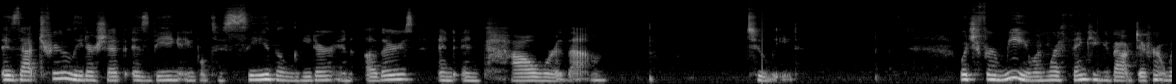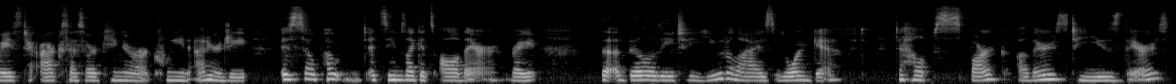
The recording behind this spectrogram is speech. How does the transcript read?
is that true leadership is being able to see the leader in others and empower them to lead which for me, when we're thinking about different ways to access our king or our queen energy, is so potent. It seems like it's all there, right? The ability to utilize your gift to help spark others to use theirs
